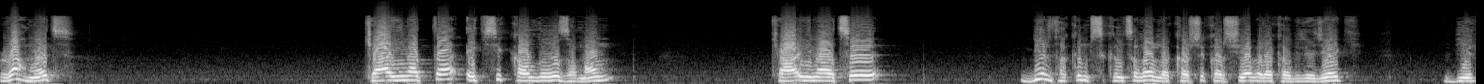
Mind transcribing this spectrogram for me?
rahmet kainatta eksik kaldığı zaman kainatı bir takım sıkıntılarla karşı karşıya bırakabilecek bir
